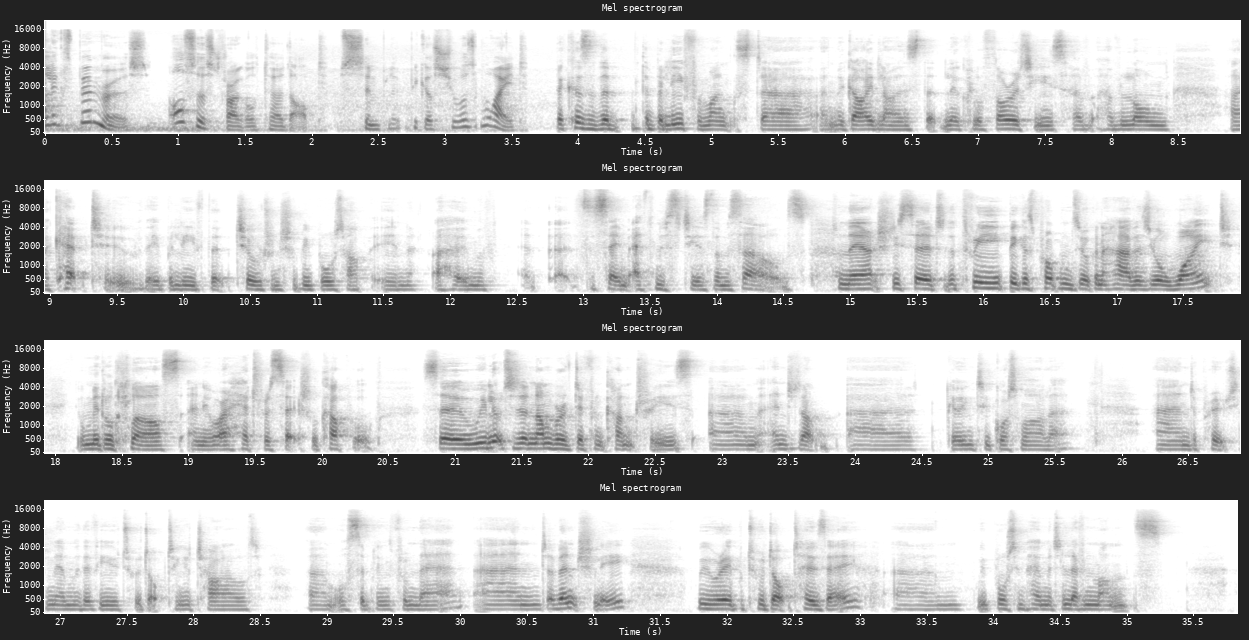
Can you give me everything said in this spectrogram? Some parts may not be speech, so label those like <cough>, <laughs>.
Alex Bemrose also struggled to adopt simply because she was white. Because of the, the belief amongst uh, and the guidelines that local authorities have, have long uh, kept to, they believe that children should be brought up in a home of the same ethnicity as themselves. And they actually said the three biggest problems you're going to have is you're white, you're middle class, and you're a heterosexual couple. So we looked at a number of different countries, um, ended up uh, going to Guatemala and approaching them with a view to adopting a child um, or siblings from there. And eventually, we were able to adopt Jose. Um, we brought him home at 11 months.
